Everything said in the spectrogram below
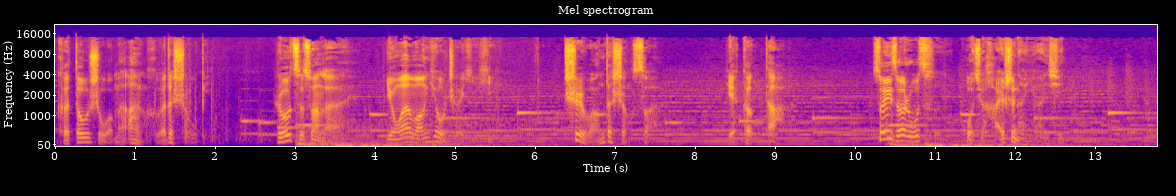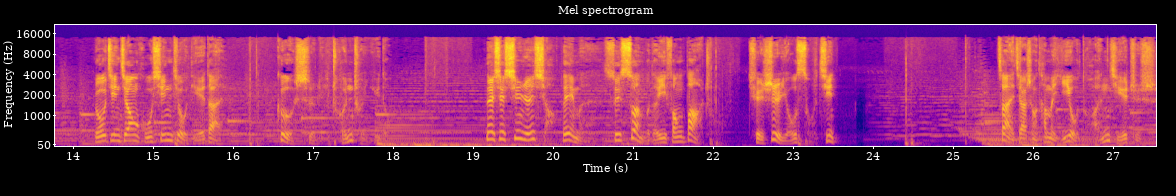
可都是我们暗河的手笔。如此算来，永安王又折一翼，赤王的胜算也更大了。虽则如此，我却还是难以安心。如今江湖新旧迭代，各势力蠢蠢欲动，那些新人小辈们虽算不得一方霸主。却日有所进，再加上他们已有团结之势，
